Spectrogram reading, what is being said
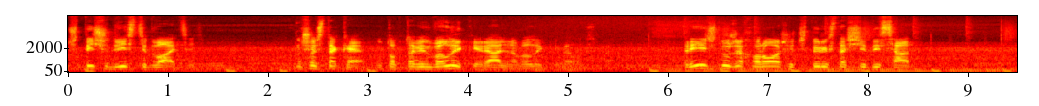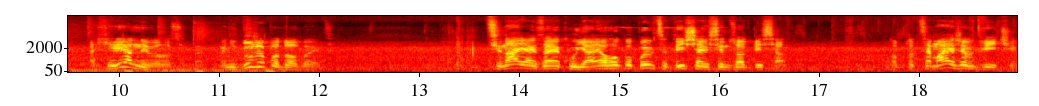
чи 1220. Ну, щось таке. Ну, тобто він великий, реально великий велосипед. Річ дуже хороший, 460. Охеренний велосипед. Мені дуже подобається. Ціна, за яку я його купив, це 1850. Тобто це майже вдвічі.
